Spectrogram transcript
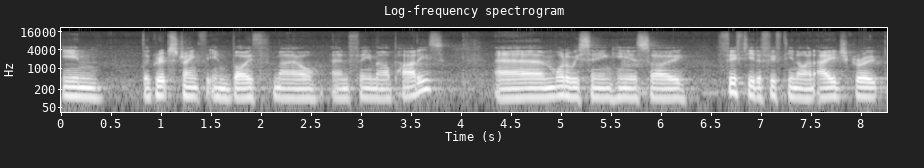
in the grip strength in both male and female parties. And um, what are we seeing here? So 50 to 59 age group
